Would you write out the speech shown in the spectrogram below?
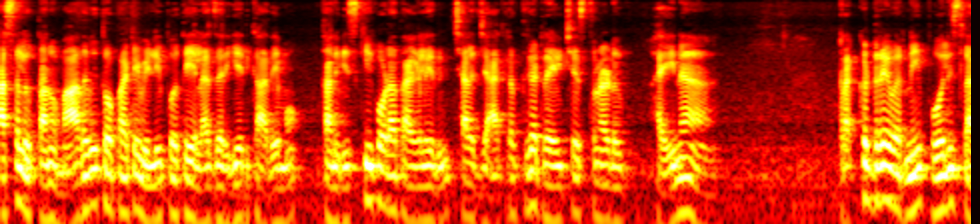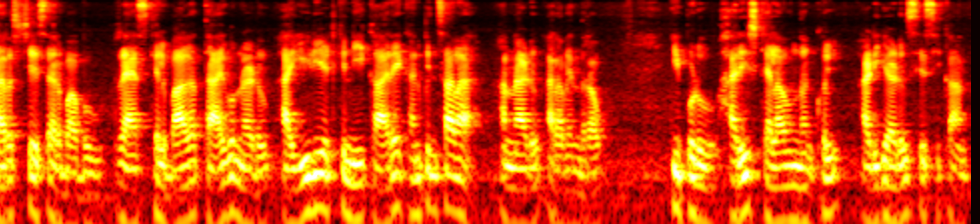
అసలు తను మాధవితో పాటే వెళ్ళిపోతే ఇలా జరిగేది కాదేమో. తను విస్కీ కూడా తాగలేదు. చాలా జాగ్రత్తగా డ్రైవ్ చేస్తున్నాడు. అయినా ట్రక్ డ్రైవర్ని పోలీసులు అరెస్ట్ చేశారు బాబు. రాస్కెల్ బాగా తాగున్నాడు. ఆ ఈడియట్కి నీ కారే కనిపించాలా? అన్నాడు అరవిందరావు. ఇప్పుడు హరీష్కి ఎలా ఉంది అంకుల్ అడిగాడు శశికాంత్.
